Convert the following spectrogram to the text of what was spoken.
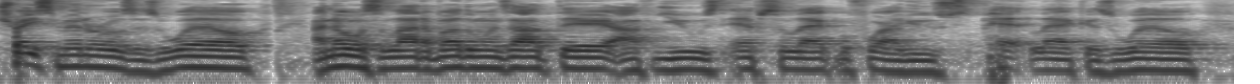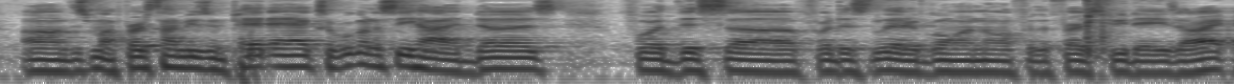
trace minerals as well. I know it's a lot of other ones out there. I've used Esbilac before. I've used Petlac as well. Um, this is my first time using Pet Ag, so we're gonna see how it does for this uh, for this litter going on for the first few days, all right?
